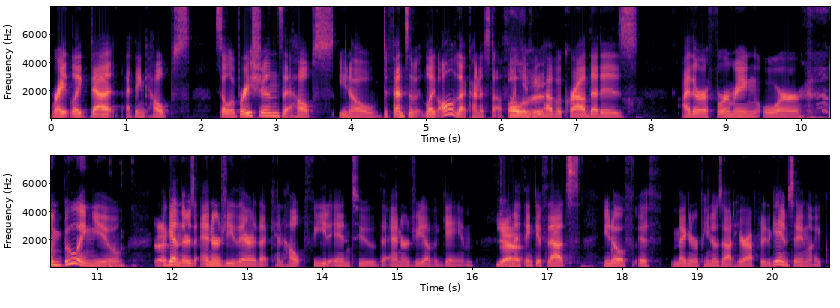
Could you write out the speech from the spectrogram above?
right? Like that, I think helps celebrations. It helps, you know, defensive, like all of that kind of stuff. All like if you have a crowd that is either affirming or booing you, right. again, there's energy there that can help feed into the energy of a game. Yeah. And I think if that's, you know, if, if Megan Rapinoe's out here after the game saying, like,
